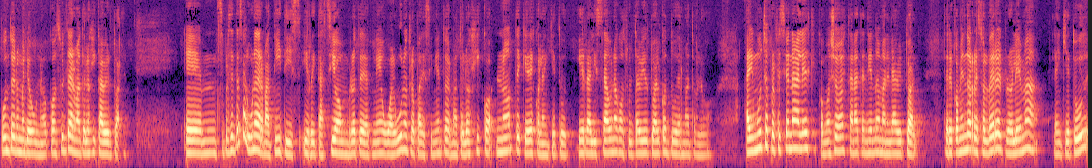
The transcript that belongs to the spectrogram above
Punto número uno, consulta dermatológica virtual. Em, si presentas alguna dermatitis, irritación, brote de acné o algún otro padecimiento dermatológico, no te quedes con la inquietud y realiza una consulta virtual con tu dermatólogo. Hay muchos profesionales que, como yo, están atendiendo de manera virtual. Te recomiendo resolver el problema la inquietud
